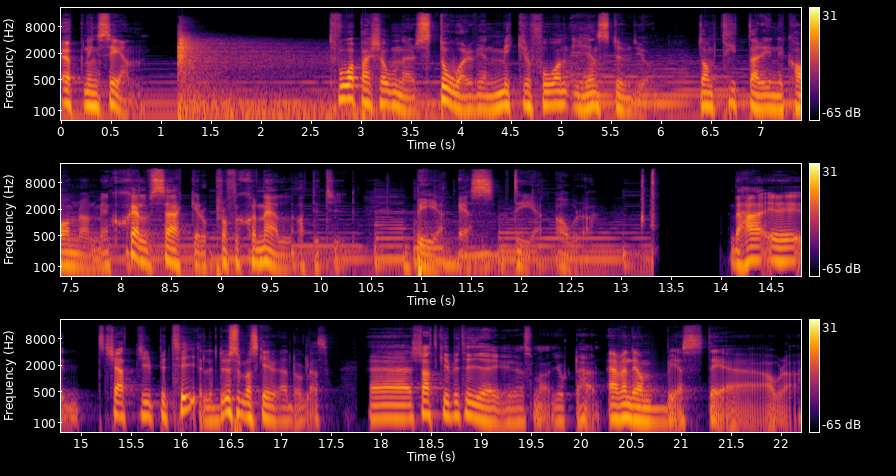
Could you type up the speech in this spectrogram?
Öppningsscen. Två personer står vid en mikrofon i en studio. De tittar in i kameran med en självsäker och professionell attityd. BSD-aura. Det här är ChatGPT, eller du som har skrivit det här Douglas? Eh, ChatGPT är ju det som har gjort det här. Även det om BSD-aura?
